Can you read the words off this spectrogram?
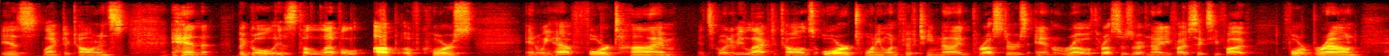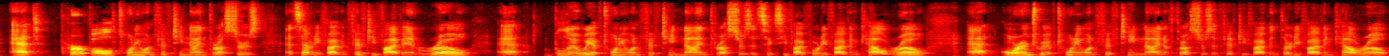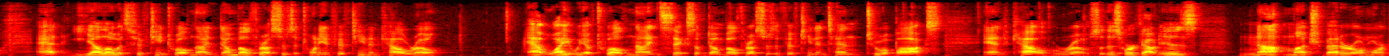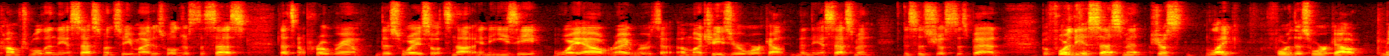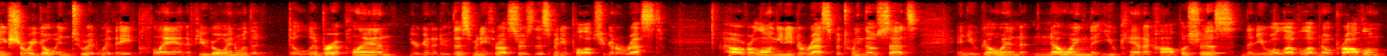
is lactic tolerance, and the goal is to level up, of course. And we have for time. It's going to be lactic tolerance or 2115.9 thrusters and row. Thrusters are at 95 65 for Brown at purple, 2115.9 thrusters at 75 and 55, and row at blue, we have 2115.9 thrusters at 65, 45, and cal row. At orange, we have 2115.9 of thrusters at 55 and 35 in cal row. At yellow, it's 15, 12, 9 dumbbell thrusters at 20 and 15 in cal row. At white, we have 12, 9, 6 of dumbbell thrusters at 15 and 10 to a box and cal row. So this workout is not much better or more comfortable than the assessment, so you might as well just assess. That's going to program this way, so it's not an easy way out, right? Where it's a, a much easier workout than the assessment. This is just as bad. Before the assessment, just like for this workout, make sure we go into it with a plan. If you go in with a deliberate plan, you're going to do this many thrusters, this many pull ups, you're going to rest however long you need to rest between those sets, and you go in knowing that you can accomplish this, then you will level up no problem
